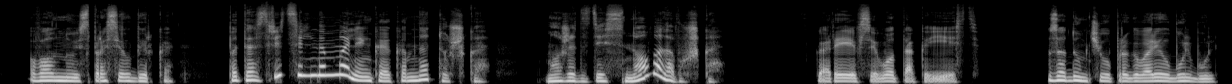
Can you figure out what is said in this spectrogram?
— волнуясь, спросил Дырка. подозрительно маленькая комнатушка. Может, здесь снова ловушка?» «Скорее всего, так и есть», — задумчиво проговорил Бульбуль. -буль.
